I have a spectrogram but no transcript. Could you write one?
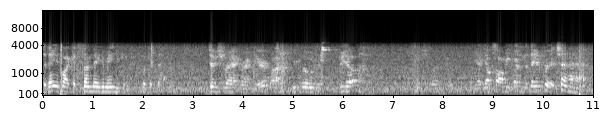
Today is like a Sunday to me. You can look at the dish rack right there while I reload this video. Yeah, y'all saw me putting the damn fridge.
